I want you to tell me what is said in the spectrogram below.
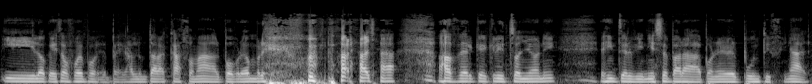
Y lo que hizo fue pues, pegarle un tarascazo más al pobre hombre para ya hacer que Chris Tognoni interviniese para poner el punto y final.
